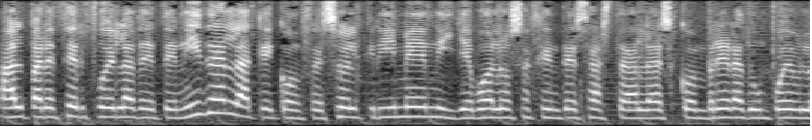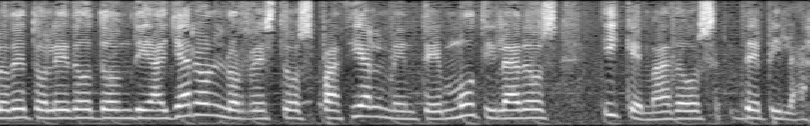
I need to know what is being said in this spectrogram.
Al parecer fue la detenida la que confesó el crimen y llevó a los agentes hasta la escombrera de un pueblo de Toledo donde hallaron los restos parcialmente mutilados y quemados de Pilar.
